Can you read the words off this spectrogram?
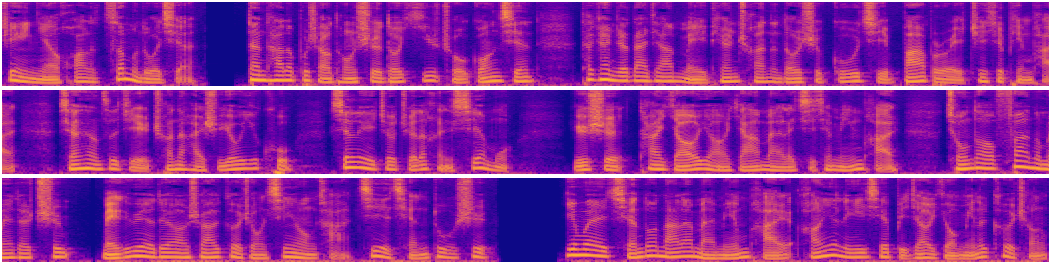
这一年花了这么多钱。但他的不少同事都衣着光鲜，他看着大家每天穿的都是 Gucci、Burberry 这些品牌，想想自己穿的还是优衣库，心里就觉得很羡慕。于是他咬咬牙买了几件名牌，穷到饭都没得吃，每个月都要刷各种信用卡借钱度日。因为钱都拿来买名牌，行业里一些比较有名的课程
